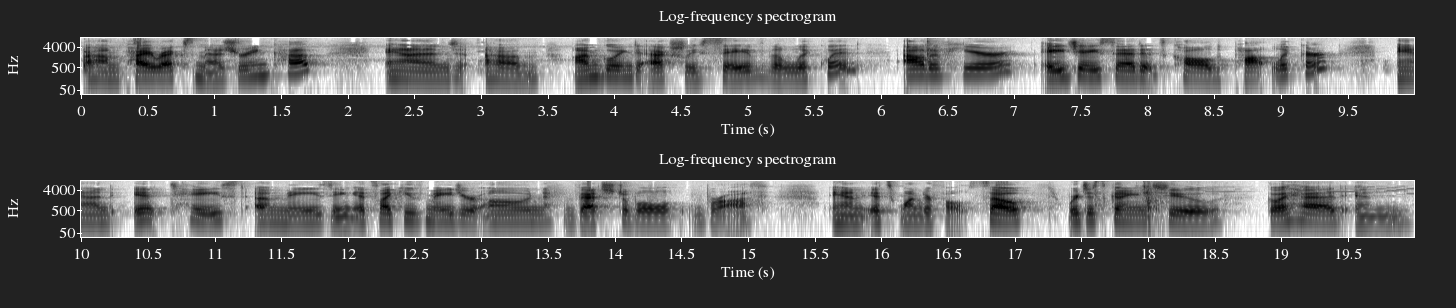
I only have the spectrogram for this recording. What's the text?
um, Pyrex measuring cup and um, I'm going to actually save the liquid out of here. AJ said it's called pot liquor and it tastes amazing. It's like you've made your own vegetable broth and it's wonderful. So we're just going to go ahead and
